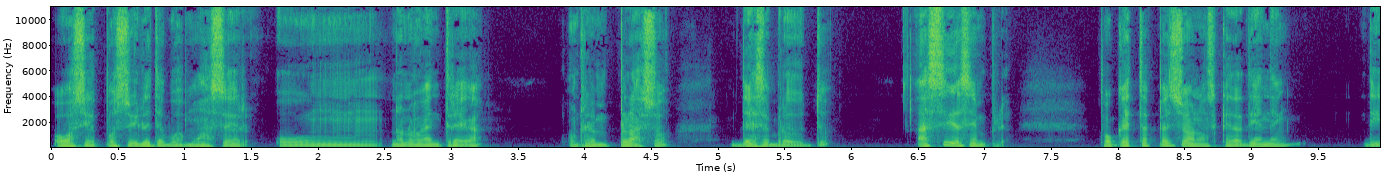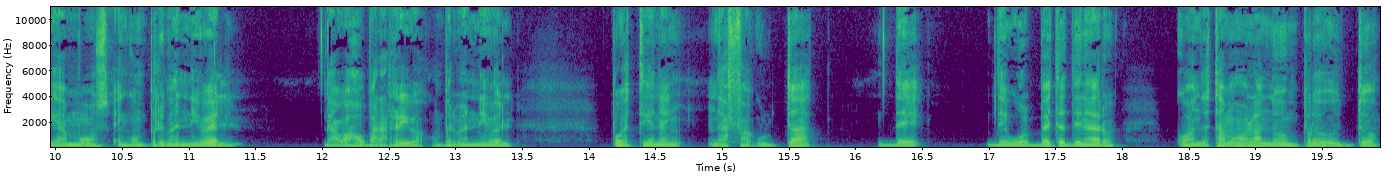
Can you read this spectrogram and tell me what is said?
o si es posible, te podemos hacer una nueva entrega, un reemplazo de ese producto. Así de simple. Porque estas personas que te atienden, digamos, en un primer nivel, de abajo para arriba, un primer nivel, pues tienen la facultad de devolverte el dinero cuando estamos hablando de un producto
